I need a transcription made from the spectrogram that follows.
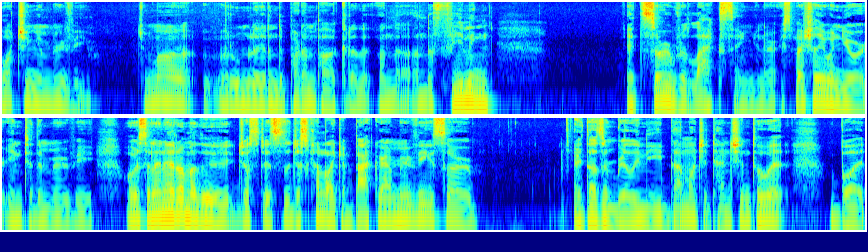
watching a movie. சும்மா ரூம்ல இருந்து படம் பார்க்கறது அந்த அந்த ஃபீலிங் it's so relaxing, you know, especially when you're into the movie. Or சில நேரம் அது just it's just kind of like a background movie, so it doesn't really need that much attention to it. But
